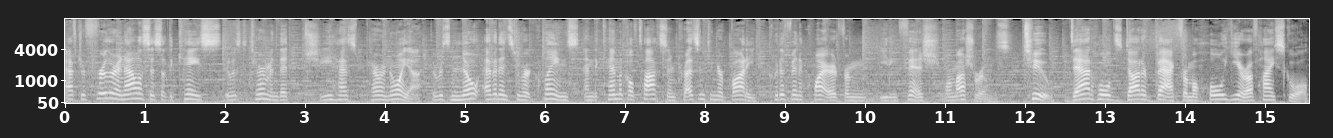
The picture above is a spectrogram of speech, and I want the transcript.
after further analysis of the case, it was determined that she has paranoia. There was no evidence to her claims, and the chemical toxin present in her body could have been acquired from eating fish or mushrooms. 2. Dad holds daughter back from a whole year of high school.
